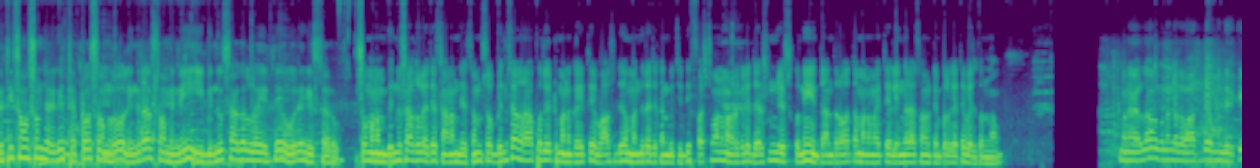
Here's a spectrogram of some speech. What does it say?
ప్రతి సంవత్సరం జరిగే తెప్పోత్సవంలో లింగరాజ స్వామిని ఈ బిందుసాగర్లో అయితే ఊరేగిస్తారు. సో మనం బిందుసాగర్లో అయితే స్నానం చేస్తాం. సో బిందుసాగర్ ఆపోజిట్ మనకైతే వాసుదేవ మందిర్ అయితే కనిపించింది. ఫస్ట్ మనం అక్కడికి వెళ్ళి దర్శనం చేసుకుని దాని తర్వాత మనం అయితే లింగరాజ స్వామి టెంపుల్కి అయితే వెళ్తున్నాం. మనం వెళ్దాం అనుకున్నాం కదా వాసుదేవ మందిర్కి.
